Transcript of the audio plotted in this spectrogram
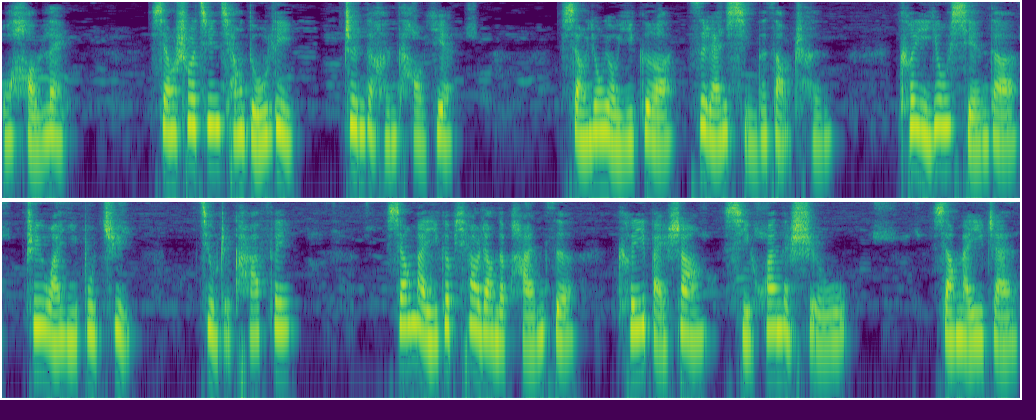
我好累，想说坚强独立真的很讨厌。想拥有一个自然醒的早晨，可以悠闲地追完一部剧，就着咖啡。想买一个漂亮的盘子，可以摆上喜欢的食物。想买一盏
